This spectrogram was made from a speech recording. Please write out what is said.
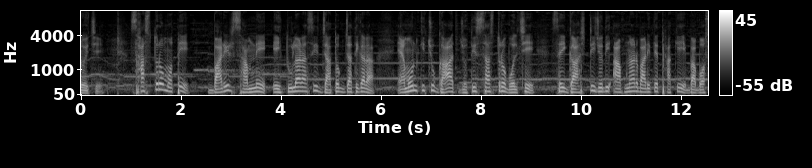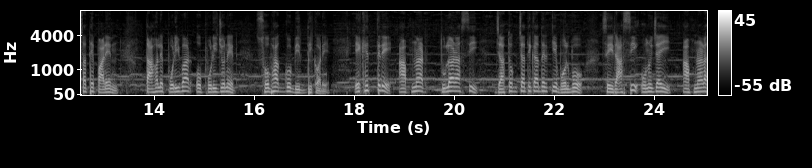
রয়েছে। শাস্ত্র মতে বাড়ির সামনে এই তুলা রাশির জাতক জাতিকারা এমন কিছু গাছ জ্যোতিষশাস্ত্র বলছে, সেই গাছটি যদি আপনার বাড়িতে থাকে বা বসাতে পারেন, তাহলে পরিবার ও পরিজনের সৌভাগ্য বৃদ্ধি করে। এক্ষেত্রে আপনার তুলা রাশি জাতক জাতিকাদেরকে বলব, সেই রাশি অনুযায়ী আপনারা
